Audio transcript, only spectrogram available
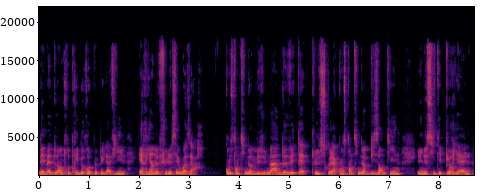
Mehmed II entreprit de repeupler la ville et rien ne fut laissé au hasard. Constantinople musulmane devait être, plus que la Constantinople byzantine, une cité plurielle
